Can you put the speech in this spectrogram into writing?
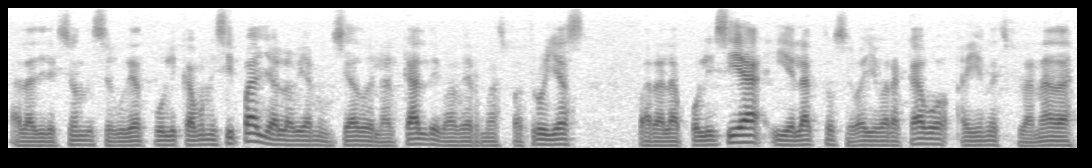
a la Dirección de Seguridad Pública Municipal, ya lo había anunciado el alcalde, va a haber más patrullas para la policía y el acto se va a llevar a cabo ahí en la explanada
